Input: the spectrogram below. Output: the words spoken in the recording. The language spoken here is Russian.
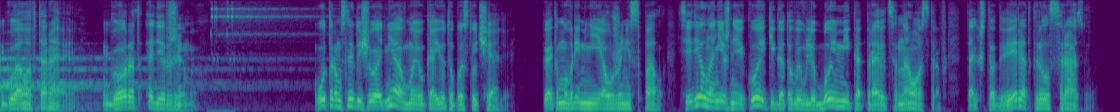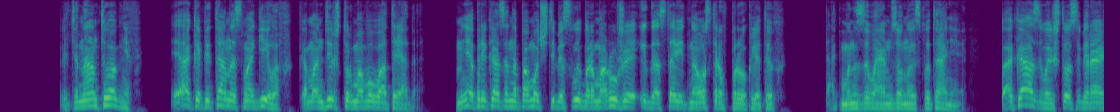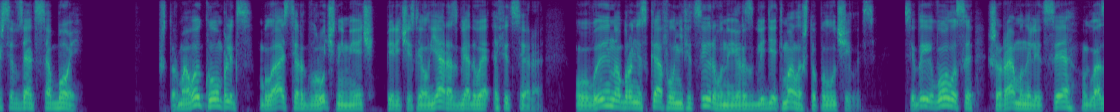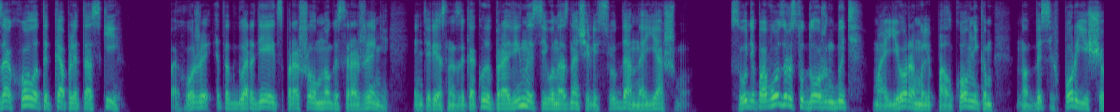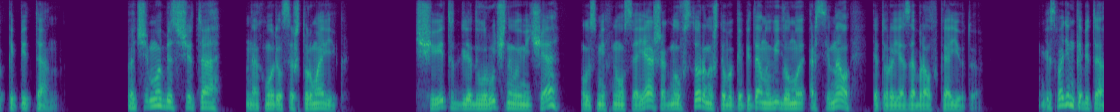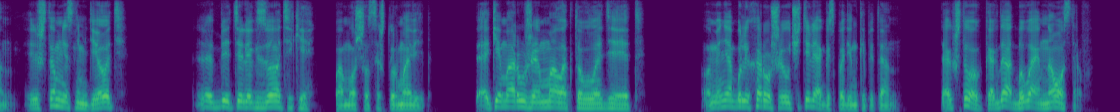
Глава вторая. Город одержимых. Утром следующего дня в мою каюту постучали. К этому времени я уже не спал. Сидел на нижней койке, готовый в любой миг отправиться на остров, так что дверь открыл сразу. «Лейтенант Огнев, я капитан Исмагилов, командир штурмового отряда. Мне приказано помочь тебе с выбором оружия и доставить на остров проклятых. Так мы называем зону испытания. Показывай, что собираешься взять с собой». «Штурмовой комплекс, бластер, двуручный меч», — перечислил я, разглядывая офицера. Увы, но бронескафы унифицированы, и разглядеть мало что получилось. Седые волосы, шрамы на лице, в глазах холод и капля тоски. Похоже, этот гвардеец прошел много сражений. Интересно, за какую провинность его назначили сюда, на Яшму? Судя по возрасту, должен быть майором или полковником, но до сих пор еще капитан. «Почему без щита?» — нахмурился штурмовик. «Щит для двуручного меча?» — усмехнулся я, шагнув в сторону, чтобы капитан увидел мой арсенал, который я забрал в каюту. «Господин капитан, и что мне с ним делать?» «Любитель экзотики», — поморщился штурмовик. «Таким оружием мало кто владеет». «У меня были хорошие учителя, господин капитан. Так что, когда отбываем на остров?»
